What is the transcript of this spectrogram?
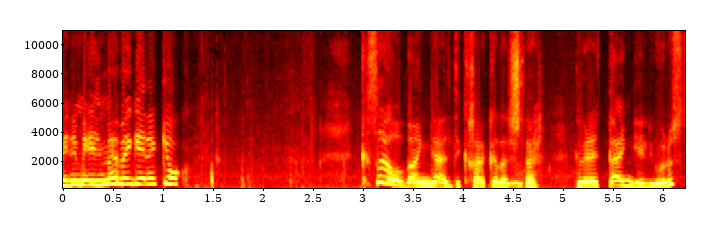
Benim elmeme gerek yok. Kısa yoldan geldik arkadaşlar. Göletten geliyoruz.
